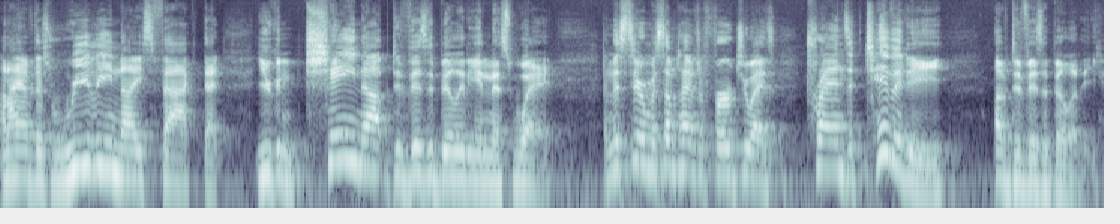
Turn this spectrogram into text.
and I have this really nice fact that you can chain up divisibility in this way. And this theorem is sometimes referred to as transitivity of divisibility.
